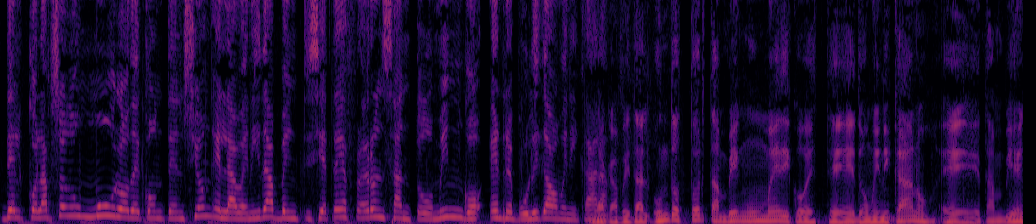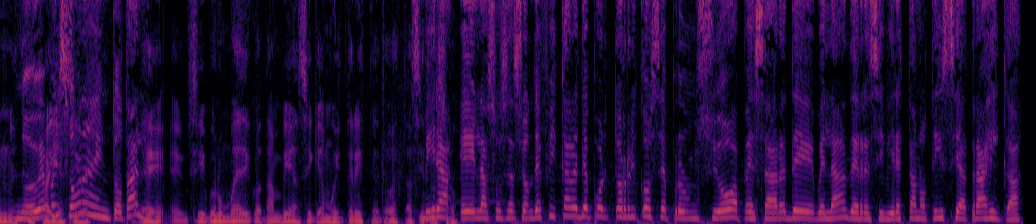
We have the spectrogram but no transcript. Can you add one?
del colapso de un muro de contención en la avenida 27 de febrero en Santo Domingo, en República La Dominicana. capital. Un doctor también, un médico este dominicano, eh, también este, Nueve falleció. personas en total. Eh, eh, sí, por un médico también, así que muy triste toda esta situación. Mira, eh, la Asociación de Fiscales de Puerto Rico se pronunció a pesar de, ¿verdad? de recibir esta noticia trágica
